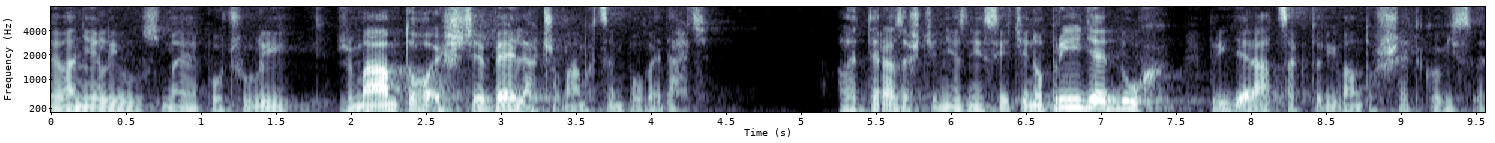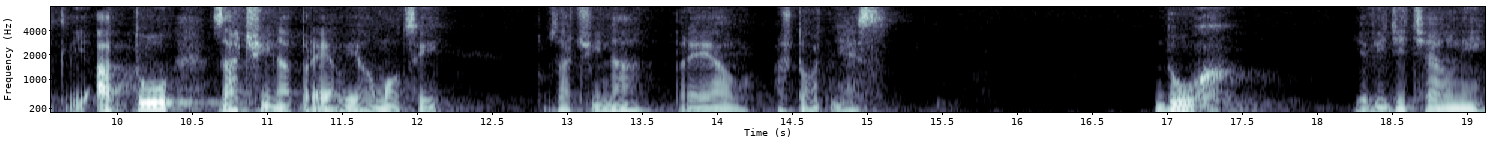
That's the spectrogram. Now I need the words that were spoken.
v Evangeliu sme počuli, že mám toho ešte veľa, čo vám chcem povedať. Ale teraz ešte neznesiete. No príde duch, príde rádca, ktorý vám to všetko vysvetlí. A tu začína prejav jeho moci. Tu začína prejav až do dnes. Duch je viditeľný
